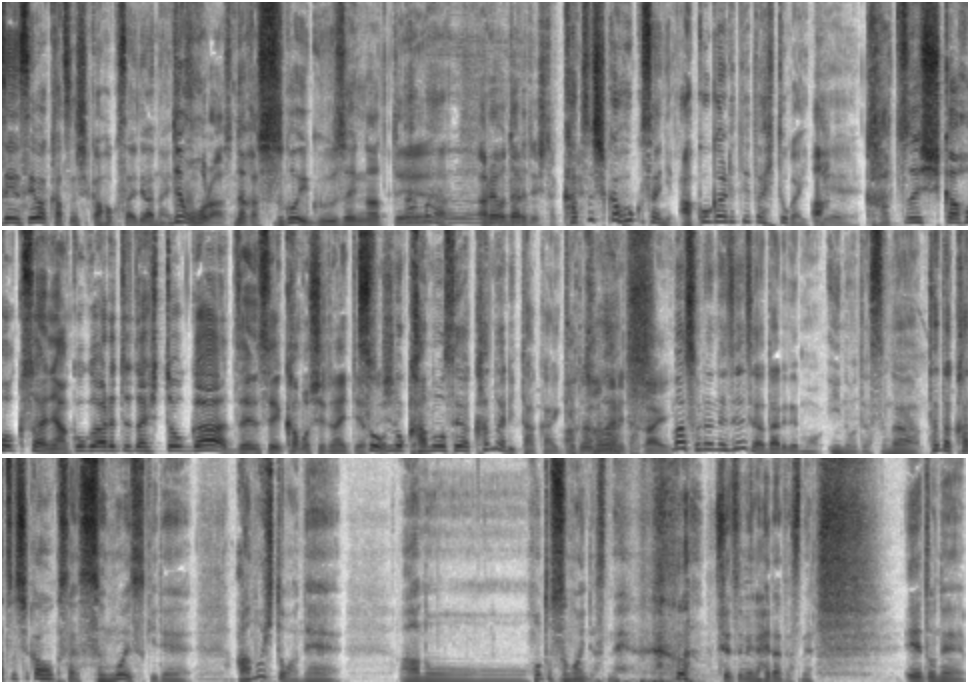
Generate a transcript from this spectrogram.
前世は葛飾北斎ではないで。ですもほら、なんかすごい偶然があって、あまあれは誰でしたっけ？葛飾北斎に憧れてた人がいあて、葛飾北斎に憧れてた人が前世かもしれないってやつそうの可能性はかなり高いけど、あかなり高いまあ、まあそれはね、前世は誰でもいいのですが、ただ葛飾北斎すごい好きで、あの人はね、あのー本当すごいんですね。説明が下手ですね。えっ、とね、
